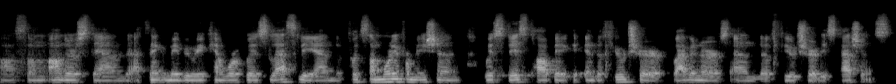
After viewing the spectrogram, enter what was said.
Awesome, understand. I think maybe we can work with Leslie and put some more information with this topic in the future webinars and the future discussions.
